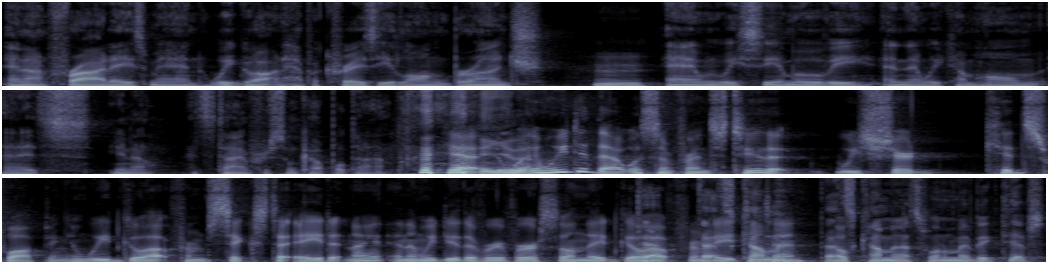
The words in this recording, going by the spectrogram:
and on Fridays, man, we go out and have a crazy long brunch. Hmm. And we see a movie, and then we come home, and it's you know it's time for some couple time. Yeah, You know? and we did that with some friends too. That we shared kids swapping, and we'd go out from six to eight at night, and then we do the reversal, and they'd go That- out from that's eight coming. to ten. That's coming. That's one of my big tips.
